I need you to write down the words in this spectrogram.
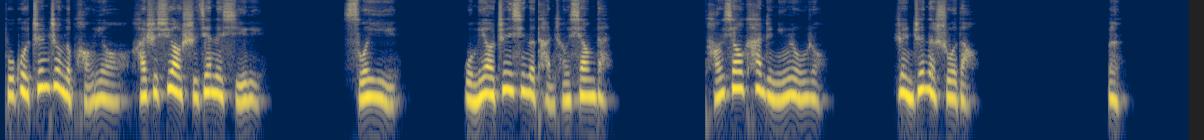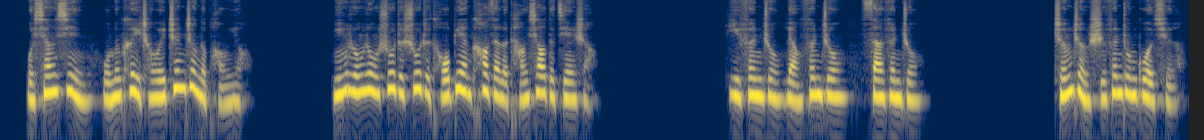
不过真正的朋友还是需要时间的洗礼，所以我们要真心的坦诚相待。唐潇看着宁荣荣，认真的说道：“嗯，我相信我们可以成为真正的朋友。”宁荣荣说着说着，头便靠在了唐潇的肩上。一分钟，两分钟，三分钟，整整十分钟过去了，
